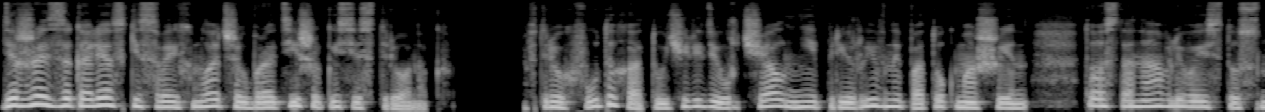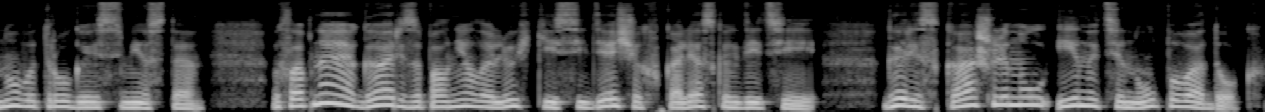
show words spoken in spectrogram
держась за коляски своих младших братишек и сестренок. В трех футах от очереди урчал непрерывный поток машин, то останавливаясь, то снова трогаясь с места. Выхлопная гарь заполняла легкие сидящих в колясках детей. Гарри скашлянул и натянул поводок.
